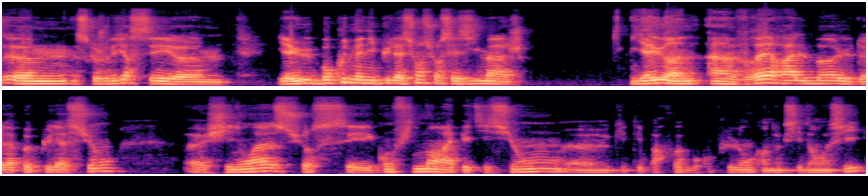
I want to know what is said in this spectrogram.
euh, ce que je veux dire, c'est euh, il y a eu beaucoup de manipulations sur ces images. Il y a eu un, un vrai ras-le-bol de la population chinoise sur ces confinements à répétition, qui étaient parfois beaucoup plus longs qu'en Occident aussi.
